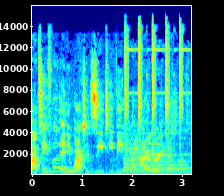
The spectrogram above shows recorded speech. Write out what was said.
Latifah, and you're watching ZTV on the Higher Learning Network.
